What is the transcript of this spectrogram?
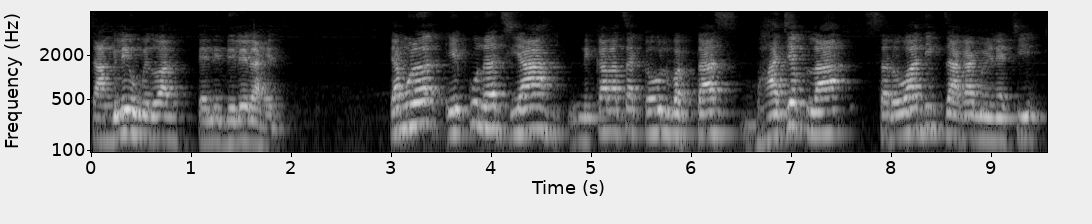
चांगले उमेदवार त्यांनी दिलेले आहेत. त्यामुळं एकूणच या निकालाचा कौल बघताच भाजपला सर्वाधिक जागा मिळण्याची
